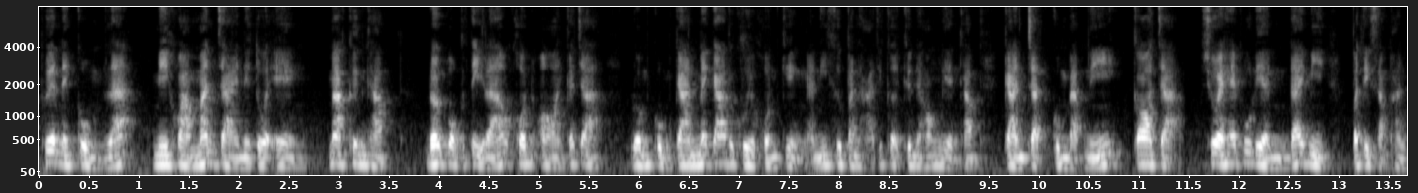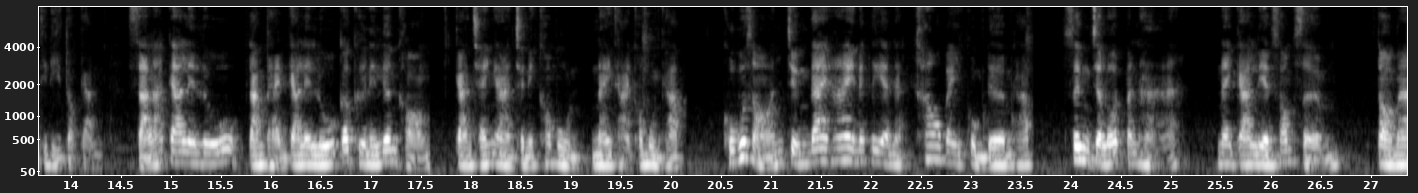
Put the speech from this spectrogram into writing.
เพื่อนในกลุ่ม และมีความมั่นใจในตัวเองมากขึ้นครับ โดยปกติแล้วคนอ่อนก็จะรวมกลุ่มกันไม่กล้าไปคุยกับคนเก่ง อันนี้คือปัญหาที่เกิดขึ้นในห้องเรียนครับ การจัดกลุ่มแบบนี้ก็จะ ช่วยให้ผู้เรียนได้มีปฏิสัมพันธ์ที่ดีต่อกัน สาระการเรียนรู้ตามแผนการเรียนรู้ก็คือในเรื่องของการใช้งานชนิดข้อมูลในฐานข้อมูลครับ ครูผู้สอนจึงได้ให้นักเรียนเน่ยเข้าไปกลุ่มเดิมครับ ซึ่งจะลดปัญหาในการเรียนซ่อมเสริม ต่อมา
